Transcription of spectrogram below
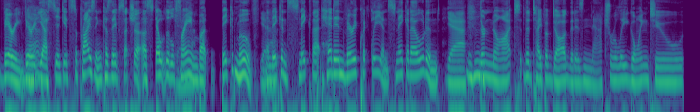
very, very, Yeah. yes. It, it's surprising because they have such a, a stout little frame, but they could move Yeah. and they can snake that head in very quickly and snake it out. And Yeah, Mm-hmm. they're not the type of dog that is naturally going to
